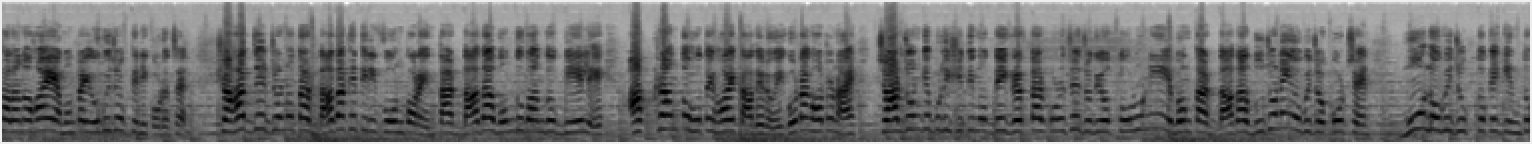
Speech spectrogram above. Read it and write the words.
চালানো হয়, এমনটাই অভিযোগ তিনি করেছেন। সাহায্যের জন্য তার দাদাকে তিনি ফোন করেন। তার দাদা বন্ধু বান্ধব নিয়ে এলে আক্রান্ত হতে হয় তাদেরও। এই গোটা ঘটনায় চারজনকে পুলিশ ইতিমধ্যেই গ্রেফতার করেছে, যদিও তরুণী এবং তার দাদা দুজনেই অভিযোগ করছেন, মূল অভিযুক্তকে কিন্তু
